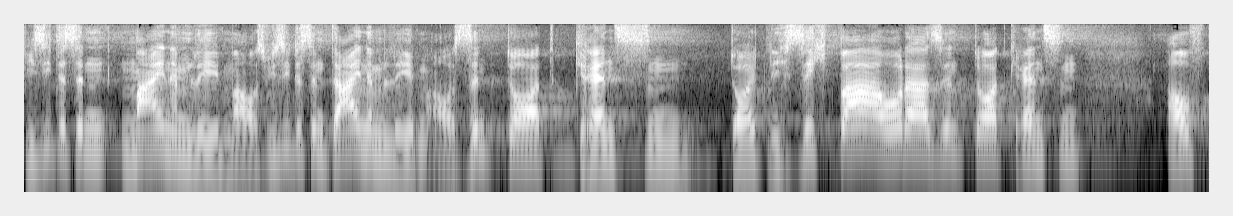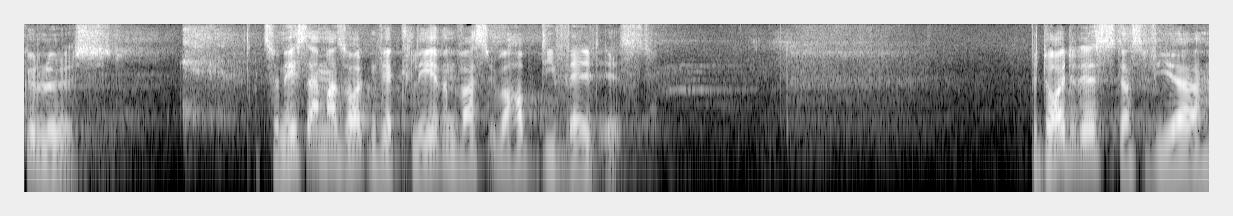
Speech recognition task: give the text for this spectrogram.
Wie sieht es in meinem Leben aus? Wie sieht es in deinem Leben aus? Sind dort Grenzen deutlich sichtbar oder sind dort Grenzen aufgelöst? Zunächst einmal sollten wir klären, was überhaupt die Welt ist. Bedeutet es, dass wir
